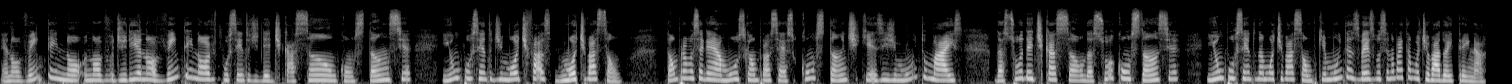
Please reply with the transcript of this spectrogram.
É 99, nove- eu diria 99% de dedicação, constância e 1% de motiva- motivação. Então, para você ganhar músculo é um processo constante que exige muito mais da sua dedicação, da sua constância e 1% da motivação, porque muitas vezes você não vai estar motivado a ir treinar.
